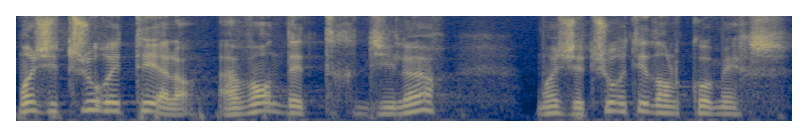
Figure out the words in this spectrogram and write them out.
Moi, j'ai toujours été, alors, avant d'être dealer, moi, j'ai toujours été dans le commerce.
